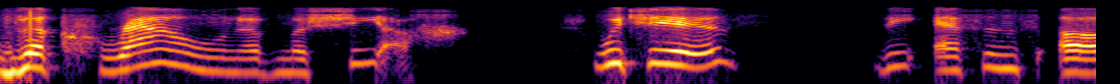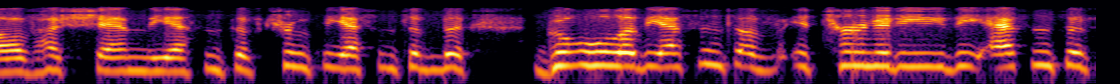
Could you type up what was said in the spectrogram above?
the crown of Mashiach, which is the essence of Hashem, the essence of truth, the essence of the Geula, the essence of eternity, the essence of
